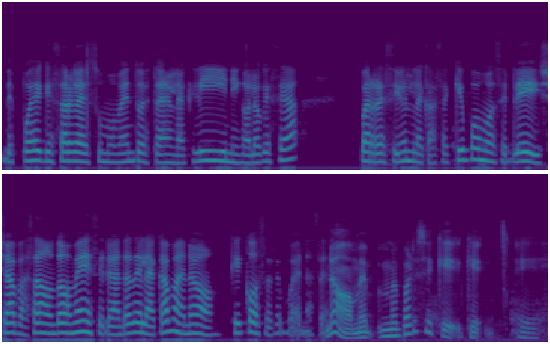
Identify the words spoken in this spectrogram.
después de que salga de su momento de estar en la clínica o lo que sea, para recibir en la casa. ¿Qué podemos hacer? Ey, ya pasaron dos meses, levantate de la cama, no. ¿Qué cosas se pueden hacer? No, me, me parece que, que eh,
